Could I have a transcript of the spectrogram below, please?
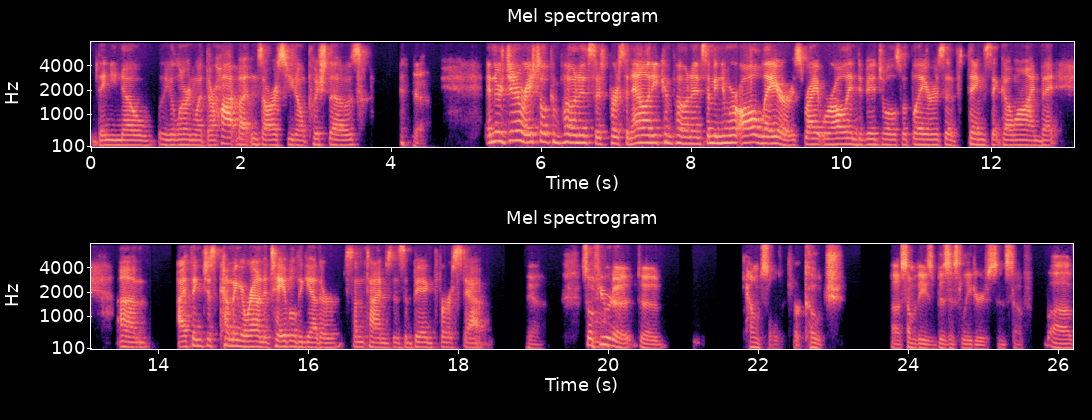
then you know you learn what their hot buttons are so you don't push those. Yeah and there's generational components there's personality components. I mean we're all layers right? We're all individuals with layers of things that go on. But um, i think just coming around a table together sometimes is a big first step. Yeah. So if you were to, to counsel or coach uh, some of these business leaders and stuff uh,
